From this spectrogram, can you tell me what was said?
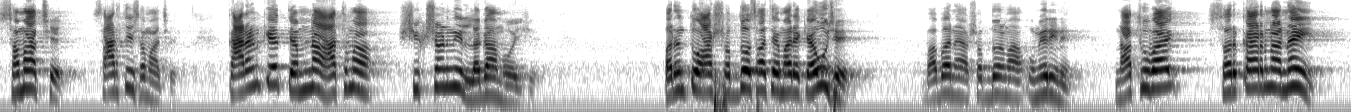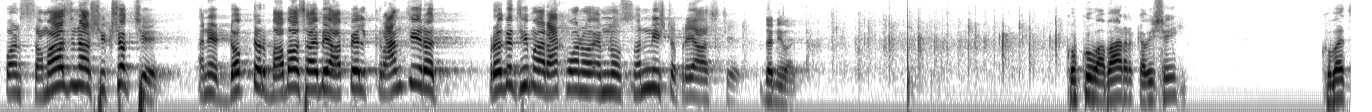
સમાજ છે, સારથી સમાજ છે. કારણ કે તેમના હાથમાં શિક્ષણની લગામ હોય છે. પરંતુ આ શબ્દો સાથે મારે કહેવું છે, બાબાને આ શબ્દોમાં ઉમેરીને નાથુભાઈ, સરકારના નહીં, પણ સમાજના શિક્ષક છે અને ડૉક્ટર બાબા સાહેબે આપેલ ક્રાંતિરથ પ્રગતિમાં રાખવાનો એમનો સંનિષ્ઠ પ્રયાસ છે. ધન્યવાદ. ખૂબ ખૂબ આભાર, કવિશ્રી. ખૂબ જ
